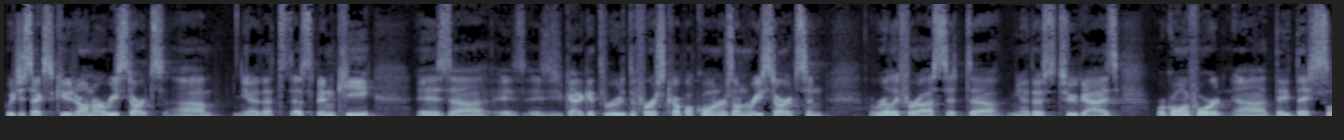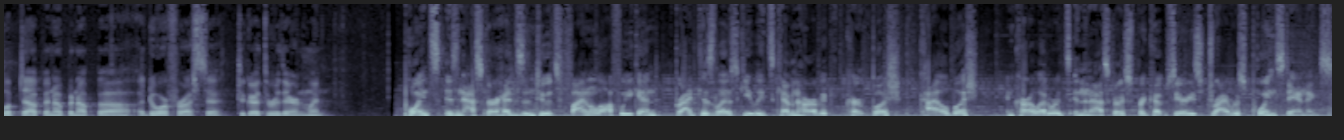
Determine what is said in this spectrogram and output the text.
we just executed on our restarts. Um, you know, that's that's been key. Is uh, is is you got to get through the first couple corners on restarts, and really for us, it uh, you know those two guys were going for it. Uh, they they slipped up and opened up uh, a door for us to to go through there and win. Points as NASCAR heads into its final off weekend. Brad Keselowski leads Kevin Harvick, Kurt Busch, Kyle Busch, and Carl Edwards in the NASCAR Sprint Cup Series drivers' point standings.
